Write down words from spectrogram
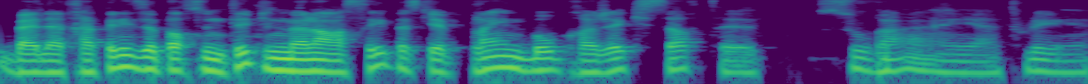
ben, d'attraper les opportunités, puis de me lancer, parce qu'il y a plein de beaux projets qui sortent euh, souvent et à tous les. ouais.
